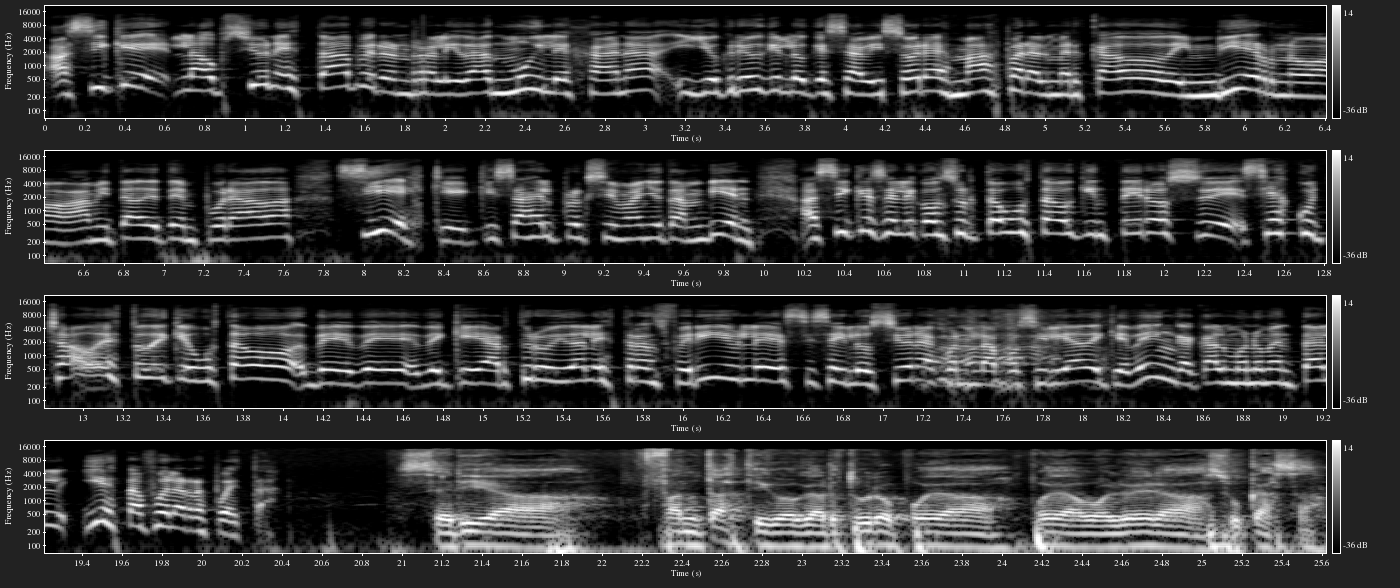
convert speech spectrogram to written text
Así que la opción está, pero en realidad muy lejana y yo creo que lo que se avisora es más para el mercado de invierno a mitad de temporada, si es que quizás el próximo año también. Así que se le consultó a Gustavo Quinteros eh, si ha escuchado esto de que Gustavo, de, que Arturo Vidal es transferible, si se ilusiona con la posibilidad de que venga acá al Monumental y esta fue la respuesta. Sería fantástico que Arturo pueda, pueda volver a su casa.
